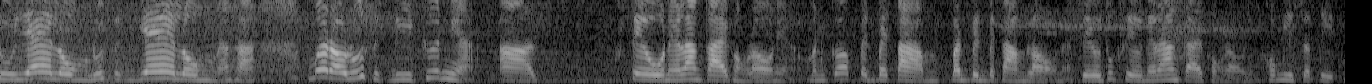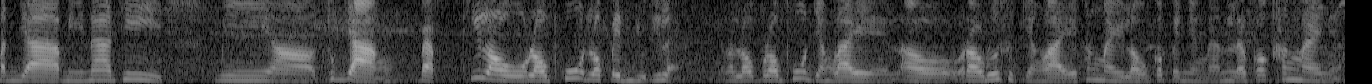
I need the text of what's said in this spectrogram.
ดูแย่ลงรู้สึกแย่ลงนะคะ เมื่อเรารู้สึกดีขึ้นเนี่ยเซลล์ในร่างกายของเราเนี่ยมันก็เป็นไปตามมันเป็นไปตามเรานะเซลล์ทุกเซลล์ในร่างกายของเราเนี่ยเขามีสติปัญญามีหน้าที่มีทุกอย่างแบบที่เราเราพูดเราเป็นอยู่นี่แหละ เราเราพูดอย่างไรเราเรารู้สึกอย่างไร ข้างในเราก็เป็นอย่างนั้น แล้วก็ข้างในเนี่ย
